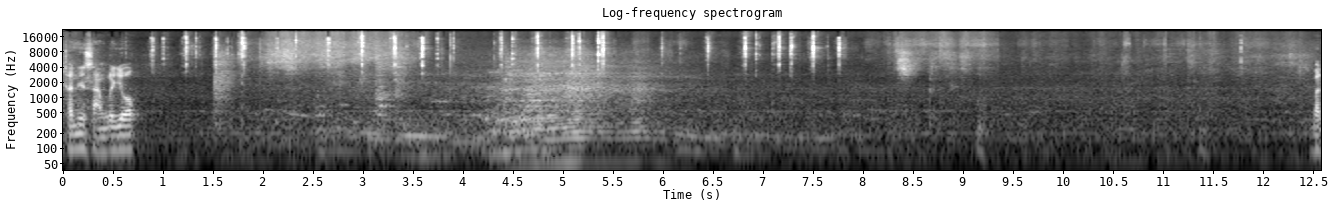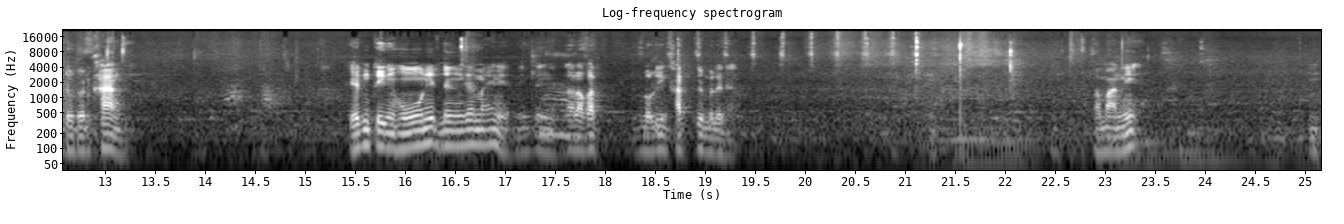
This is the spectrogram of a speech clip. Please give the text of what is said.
ชั้นที่สามก็ยก ดูด้านข้าง เห็นติ่งหูนิดนึงใช่ไหมเนี่ยนิดนึงแล้วเราก็โรลลิ่งคัดขึ้นไปเลยเนี่ยประมาณนี้อืม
